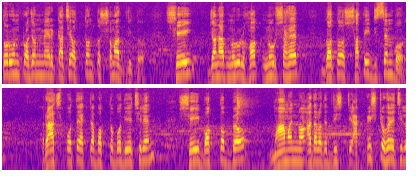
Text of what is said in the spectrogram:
তরুণ প্রজন্মের কাছে অত্যন্ত সমাদৃত। সেই জনাব নুরুল হক নূর সাহেব গত সাতই ডিসেম্বর রাজপথে একটা বক্তব্য দিয়েছিলেন। সেই বক্তব্য মহামান্য আদালতের দৃষ্টি আকৃষ্ট হয়েছিল।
